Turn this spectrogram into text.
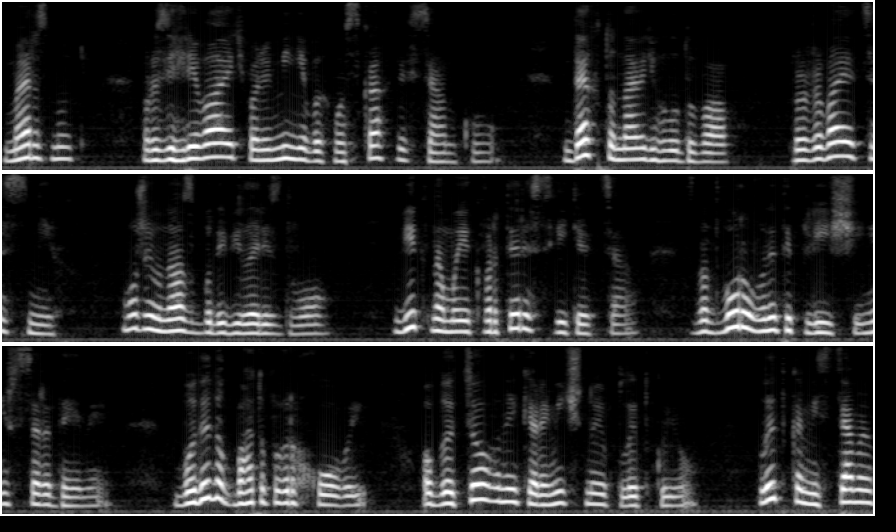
мерзнуть, розігрівають в алюмінієвих мисках вівсянку. Дехто навіть голодував, проривається сніг. Може, й у нас буде біле різдво. Вікна моєї квартири світяться, з надвору вони тепліші, ніж зсередини. Будинок багатоповерховий, облицьований керамічною плиткою. Плитка місцями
